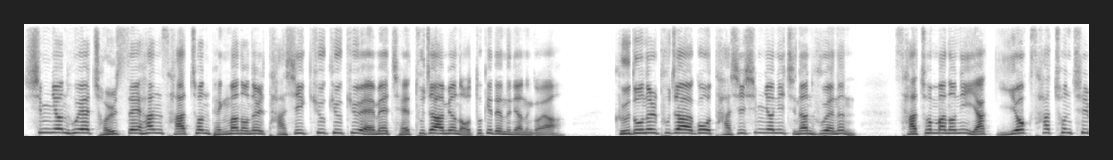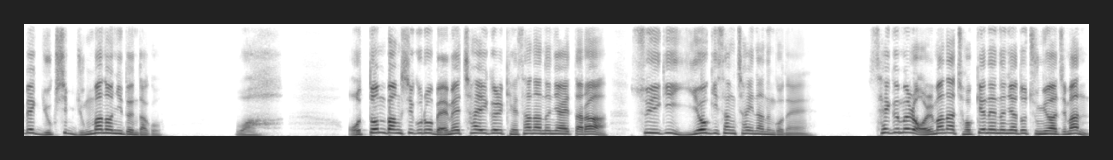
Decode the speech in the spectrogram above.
10년 후에 절세 한 4,100만 원을 다시 QQQM에 재투자하면 어떻게 되느냐는 거야. 그 돈을 투자하고 다시 10년이 지난 후에는 4천만 원이 약 2억 4,766만 원이 된다고. 와, 어떤 방식으로 매매 차익을 계산하느냐에 따라 수익이 2억 이상 차이 나는 거네. 세금을 얼마나 적게 내느냐도 중요하지만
